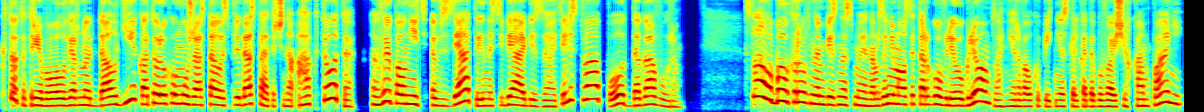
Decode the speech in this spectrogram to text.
Кто-то требовал вернуть долги, которых у мужа осталось предостаточно, а кто-то выполнить взятые на себя обязательства по договорам. Слава был крупным бизнесменом, занимался торговлей углем, планировал купить несколько добывающих компаний.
